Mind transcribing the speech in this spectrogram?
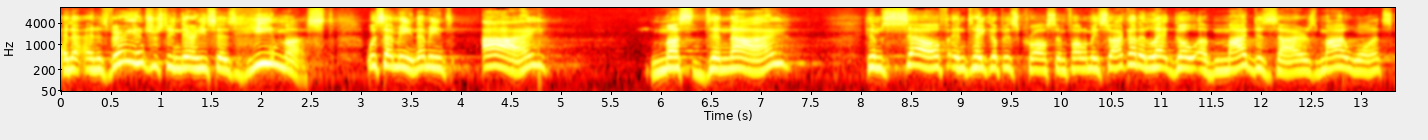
And, and it's very interesting there. He says, He must. What's that mean? That means I must deny himself and take up his cross and follow me. So I got to let go of my desires, my wants,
